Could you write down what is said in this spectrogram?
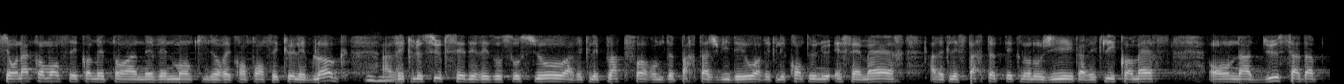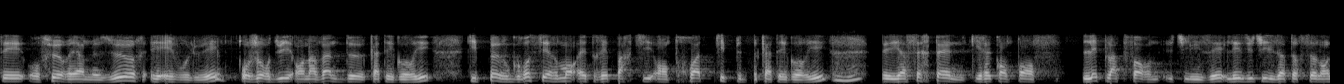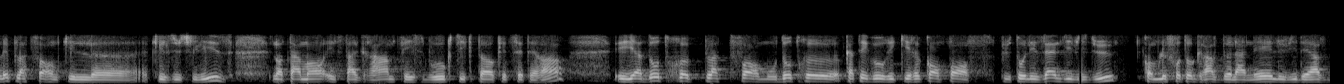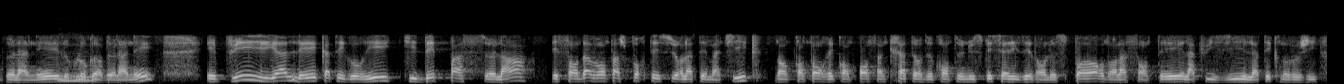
Si on a commencé comme étant un événement qui ne récompensait que les blogs, Mhm. avec le succès des réseaux sociaux, avec les plateformes de partage vidéo, avec les contenus éphémères, avec les startups technologiques, avec l'e-commerce, on a dû s'adapter au fur et à mesure et évoluer. Aujourd'hui, on a 22 catégories qui peuvent grossièrement être réparties en trois types de catégories. Mhm. Et il y a certaines qui récompensent les plateformes utilisées, les utilisateurs selon les plateformes qu'ils euh, qu'ils utilisent, notamment Instagram, Facebook, TikTok, etc. Et il y a d'autres plateformes ou d'autres catégories qui récompensent plutôt les individus, comme le photographe de l'année, le vidéaste de l'année, le Mhm. blogueur de l'année. Et puis, il y a les catégories qui dépassent cela et sont davantage portées sur la thématique. Donc, quand on récompense un créateur de contenu spécialisé dans le sport, dans la santé, la cuisine, la technologie.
